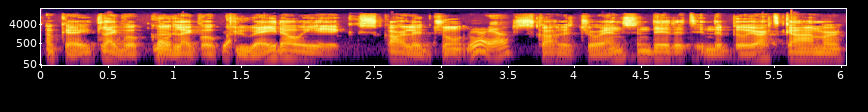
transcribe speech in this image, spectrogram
oké. Het lijkt wel, het lijkt wel Cluedo, Erik. Scarlett, John, Ja, ja. Scarlett Johansson deed het in de biljartkamer.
